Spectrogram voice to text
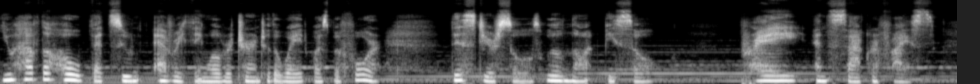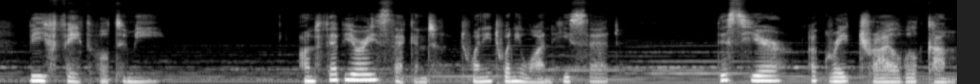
You have the hope that soon everything will return to the way it was before. This, dear souls, will not be so. Pray and sacrifice. Be faithful to me. On February 2nd, 2021, he said, This year a great trial will come,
